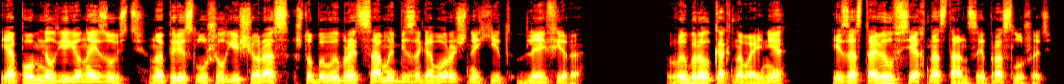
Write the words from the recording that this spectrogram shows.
Я помнил ее наизусть, но переслушал еще раз, чтобы выбрать самый безоговорочный хит для эфира. Выбрал «Как на войне» и заставил всех на станции прослушать.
